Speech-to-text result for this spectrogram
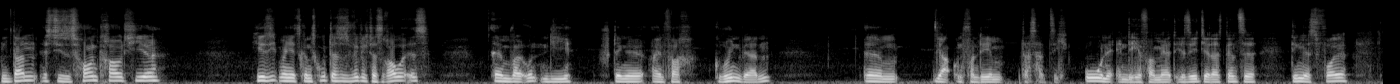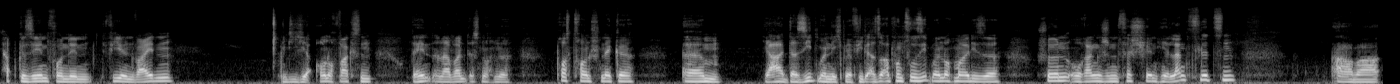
Und dann ist dieses Hornkraut hier. Hier sieht man jetzt ganz gut, dass es wirklich das Raue ist, ähm, weil unten die Stängel einfach grün werden. Ähm, ja, und von dem, das hat sich ohne Ende hier vermehrt. Ihr seht ja, das ganze Ding ist voll. Abgesehen von den vielen Weiden, die hier auch noch wachsen. Da hinten an der Wand ist noch eine Posthornschnecke. Ähm, ja, da sieht man nicht mehr viel. Also ab und zu sieht man noch mal diese schönen orangen Fischchen hier langflitzen. Aber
